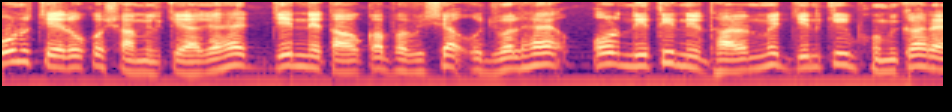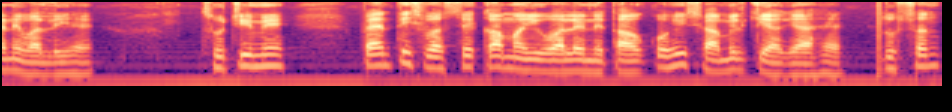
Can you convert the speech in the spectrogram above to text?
उन चेहरों को शामिल किया गया है, जिन नेताओं का भविष्य उज्जवल है और नीति निर्धारण में जिनकी भूमिका रहने वाली है। सूची में 35 वर्ष से कम आयु वाले नेताओं को ही शामिल किया गया है। दुष्यंत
